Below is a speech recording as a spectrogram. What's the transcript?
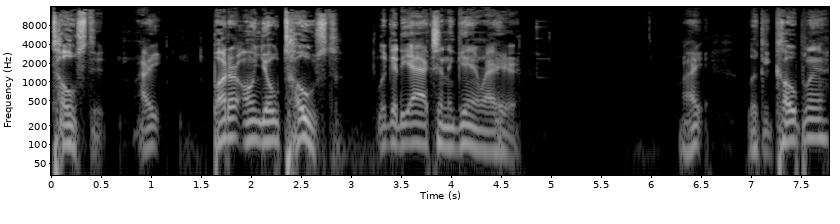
Toasted, right? Butter on your toast. Look at the action again right here. Right? Look at Copeland.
